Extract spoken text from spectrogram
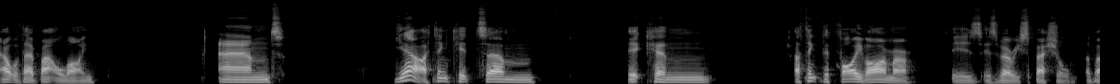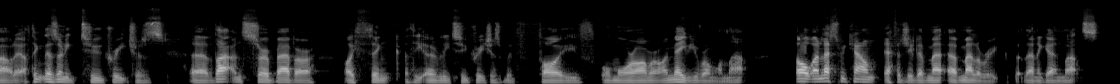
out of their battle line, and yeah, I think it um, it can. I think the five armor is is very special about it. I think there's only two creatures uh, that and Sir Bever. I think are the only two creatures with five or more armor. I may be wrong on that. Oh, unless we count Effigy of, Me- of Melaruk, but then again, that's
